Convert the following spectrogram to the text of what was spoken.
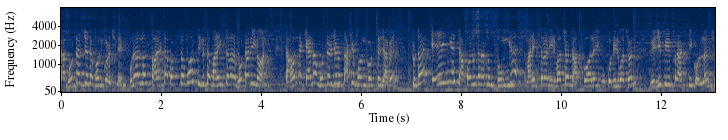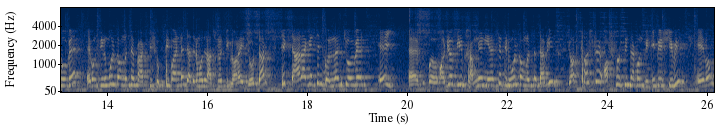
তা ভোটের জন্য ফোন করেছিলেন। কুণাল পাল্টা বক্তব্য, তিনি তো মানিকতলার ভোটারই নন। তাহলে কেন ভোটের জন্য তাকে ফোন করতে যাবেন? সুতরাং এই নিয়ে চাপানুতর এখন তুঙ্গে মানিকতলা নির্বাচন রাতপোহালেই উপনির্বাচন, বিজেপি প্রার্থী কল্যাণ চৌবে এবং তৃণমূল কংগ্রেসের প্রার্থী শক্তি পাণ্ডে, যাদের মধ্যে রাজনৈতিক লড়াই জোরদার। ঠিক তার আগের দিন কল্যাণ চৌবের এই অডিও ক্লিপ সামনে নিয়ে এসেছে তৃণমূল কংগ্রেসের দাবি যথেষ্ট অস্বস্তিতে এখন বিজেপির শিবির এবং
